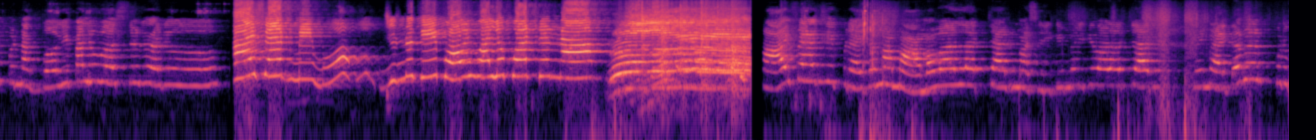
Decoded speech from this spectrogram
ఇప్పుడు నాకు భోగి పళ్ళు పోస్తున్నారు హాయ్ ఫ్రెండ్ మేము జిందకి భోగి పళ్ళు పోతున్నా హాయ్ ఫ్రెండ్స్ ఇప్పుడైతే మా మామ వాళ్ళు వచ్చారు మా సిరికి మిల్కి వాళ్ళు వచ్చారు మేమైతే మేము ఇప్పుడు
